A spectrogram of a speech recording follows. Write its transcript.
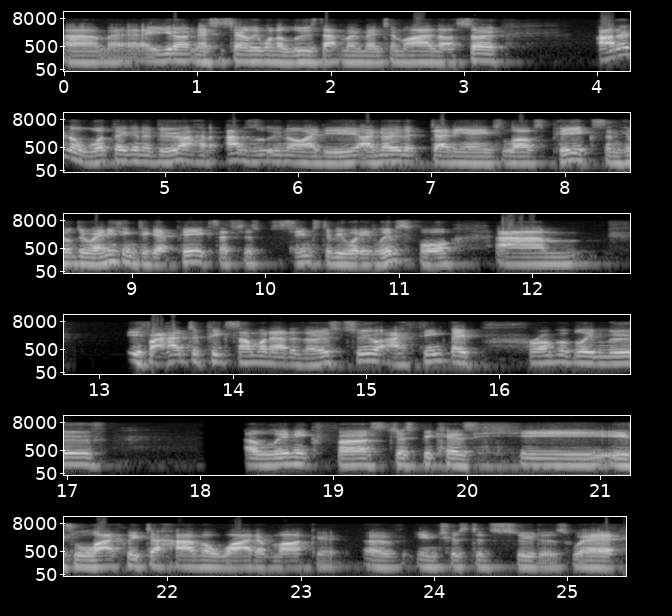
Um, uh, you don't necessarily want to lose that momentum either. So I don't know what they're going to do. I have absolutely no idea. I know that Danny Ainge loves picks and he'll do anything to get picks. That just seems to be what he lives for. Um, if I had to pick someone out of those two, I think they probably move a Olynyk first just because he is likely to have a wider market of interested suitors where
